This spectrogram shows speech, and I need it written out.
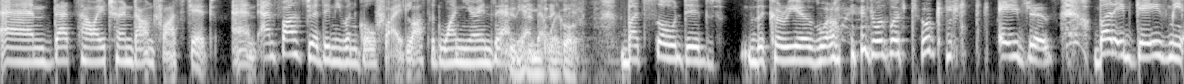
And that's how I turned down FastJet. And, and FastJet didn't even go far. It lasted one year in Zambia and that was off. it. But so did the career as well. it was, it took ages, but it gave me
